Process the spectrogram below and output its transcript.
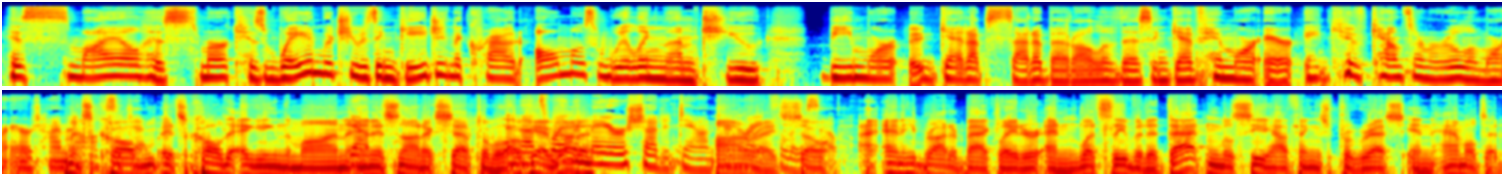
his smile, his smirk, his way in which he was engaging the crowd, almost willing them to be more get upset about all of this and give him more air give Councillor Merulla more airtime. It's called it's called egging them on yep. and it's not acceptable. And okay, that's why the mayor shut it down. All right, so, so, and he brought it back later and let's leave it at that and we'll see how things progress in Hamilton.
